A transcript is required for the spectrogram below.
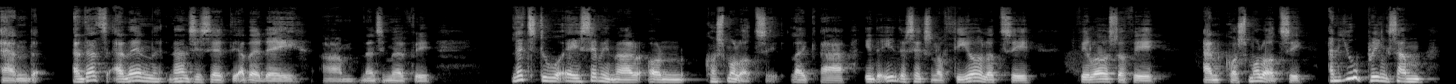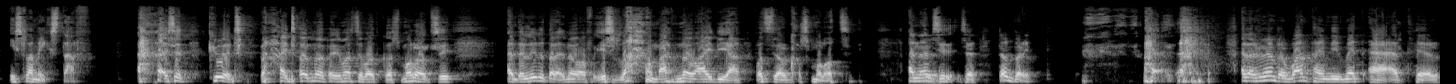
And, and that's, and then Nancy said the other day, um, Nancy Murphy, let's do a seminar on cosmology, like, uh, in the intersection of theology, philosophy, and cosmology. And you bring some Islamic stuff. I said, good, but I don't know very much about cosmology. And the little that I know of Islam, I have no idea what's their cosmology. And then she said, don't worry. and I remember one time we met uh, at her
